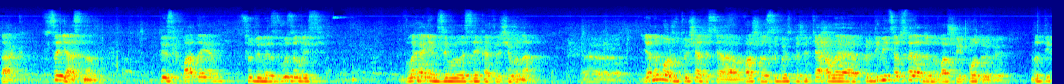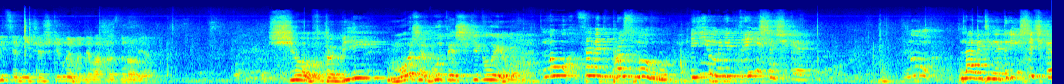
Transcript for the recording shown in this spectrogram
Так, все ясно. Тиск падає, судини звузились, в легенях з'явилася якась речовина. Е, я не можу втручатися в ваше особисте життя, але придивіться всередину вашої подруги. Роздивіться в ній щось шкідливе для вашого здоров'я. Що в тобі може бути шкідливого? Ну, це від про смолу. Її мені трішечки. Ну, навіть і не трішечки.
